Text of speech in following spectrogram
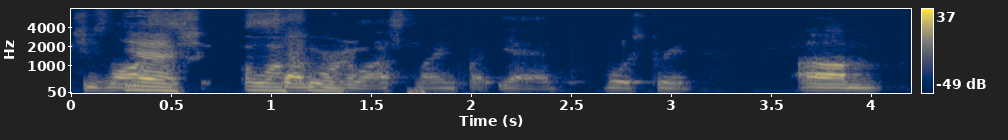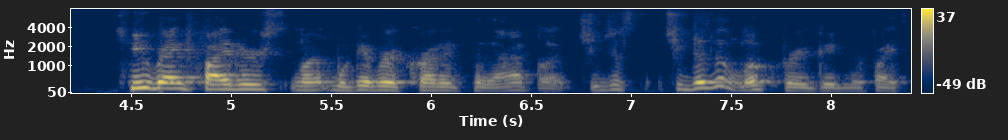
She's lost yeah, oh, seven of the last nine fights. Yeah, four straight. Um, two ranked fighters. We'll give her credit for that, but she just she doesn't look very good in the fights.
